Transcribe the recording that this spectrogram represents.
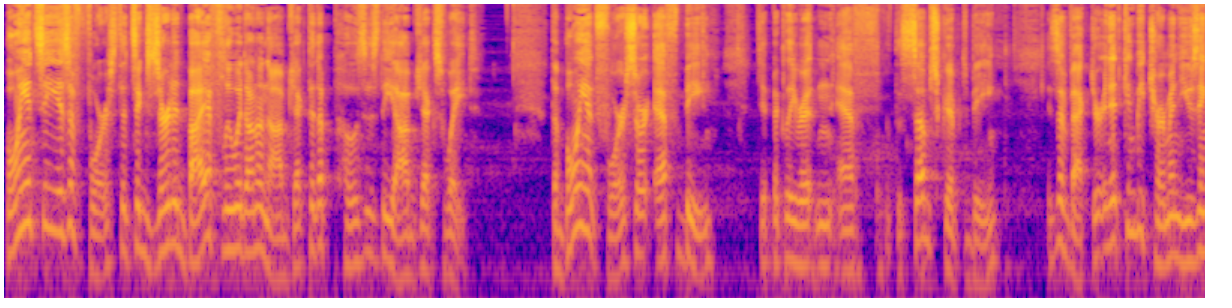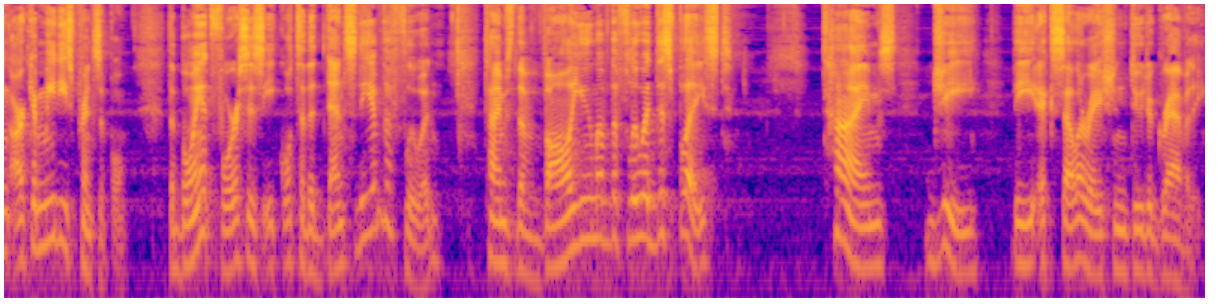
Buoyancy is a force that's exerted by a fluid on an object that opposes the object's weight. The buoyant force, or FB, typically written F with the subscript B, is a vector and it can be determined using Archimedes' principle. The buoyant force is equal to the density of the fluid times the volume of the fluid displaced times g, the acceleration due to gravity.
